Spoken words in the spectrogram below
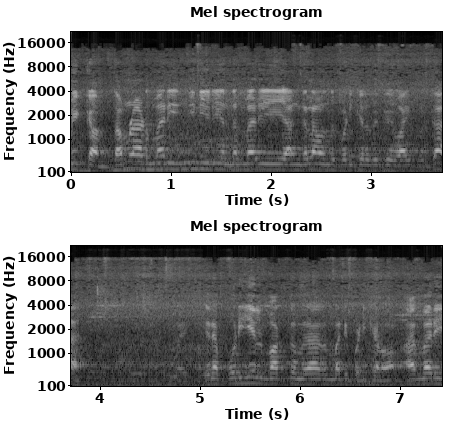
பிகாம் தமிழ்நாடு மாதிரி இன்ஜினியரிங் அந்த மாதிரி அங்கெல்லாம் வந்து படிக்கிறதுக்கு வாய்ப்பு இருக்கா? ஏன்னா பொறியியல் மருத்துவம் ஏதாவது அந்த மாதிரி படிக்கணும். அது மாதிரி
